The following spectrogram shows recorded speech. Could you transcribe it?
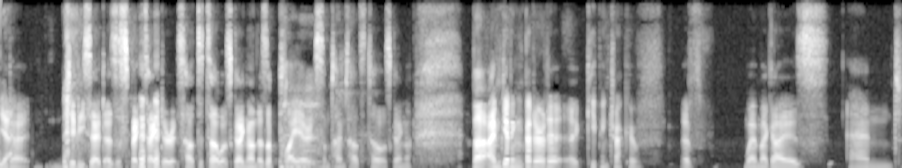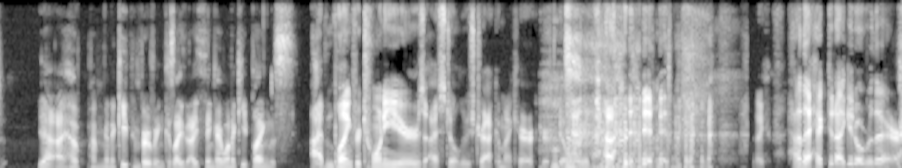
Yeah. You know, Ginny said, as a spectator, it's hard to tell what's going on. As a player, it's sometimes hard to tell what's going on. But I'm getting better at it, at keeping track of of where my guy is, and yeah, I hope I'm going to keep improving because I, I think I want to keep playing this. I've been playing for 20 years. I still lose track of my character. Don't worry about it. like, how the heck did I get over there?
